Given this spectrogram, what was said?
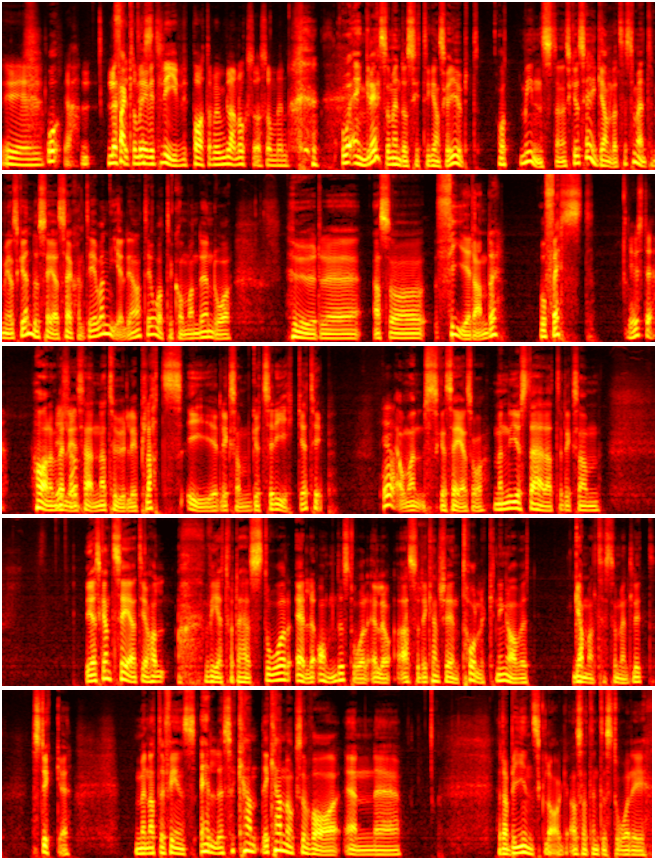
Eh, Och ja, löftet om faktiskt- evigt liv pratar vi ibland också som en... Och en grej som ändå sitter ganska djupt, åtminstone ska jag säga Gamla Testamentet, men jag ska ändå säga särskilt i evangelierna att det är återkommande ändå hur, eh, alltså, firande och fest Just det. har en Det väldigt så här, naturlig plats i liksom, Guds rike, typ. Ja. Ja, om man ska säga så. Men just det här att liksom... Jag ska inte säga att jag har, vet vad det här står, eller om det står, eller alltså det kanske är en tolkning av ett gammaltestamentligt stycke. Men att det finns, eller så kan det kan också vara en eh, rabbinsk lag, alltså att det inte står i,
